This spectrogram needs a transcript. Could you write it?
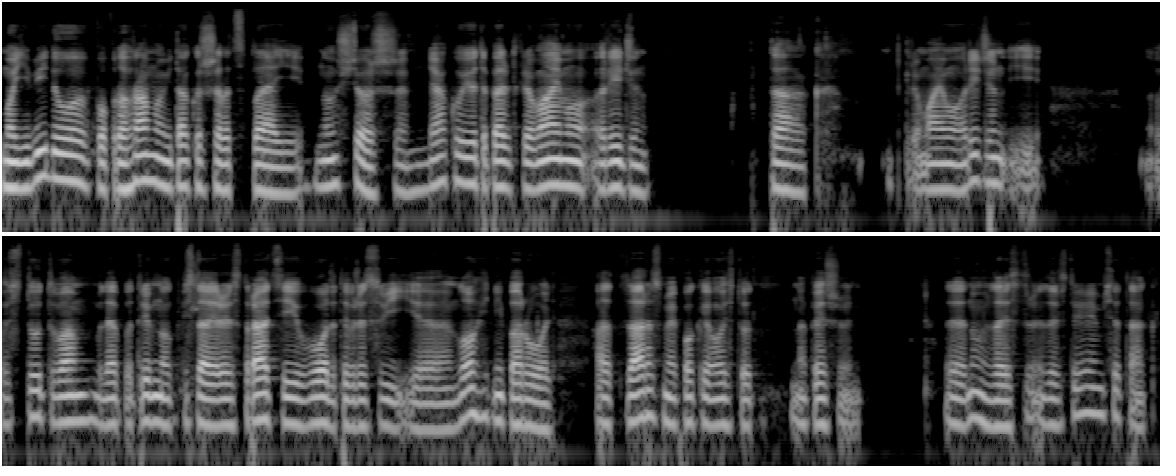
мої відео по програмам і також летсплеї. Ну що ж, дякую. Тепер відкриваємо Origin. Так, відкриваємо Origin і ось тут вам буде потрібно після реєстрації вводити вже свій е, логін і пароль. А зараз ми поки ось тут напишемо. Е, ну, зареєстру... зареєструємося. Так.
